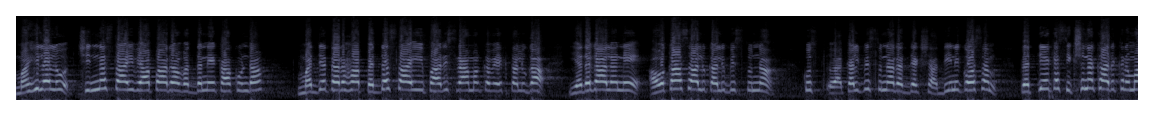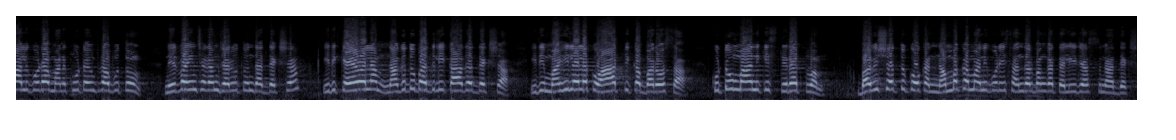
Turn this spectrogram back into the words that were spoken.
మహిళలు చిన్న స్థాయి వ్యాపార వద్దనే కాకుండా మధ్య తరహా పెద్ద స్థాయి పారిశ్రామికవేత్తలుగా ఎదగాలనే అవకాశాలు కల్పిస్తున్న కుస్- కల్పిస్తున్నారు అధ్యక్ష. దీనికోసం ప్రత్యేక శిక్షణ కార్యక్రమాలు కూడా మన కూటమి ప్రభుత్వం నిర్వహించడం జరుగుతుంది అధ్యక్ష. ఇది కేవలం నగదు బదిలీ కాదు అధ్యక్ష. ఇది మహిళలకు ఆర్థిక భరోసా కుటుంబానికి స్థిరత్వం భవిష్యత్తుకు ఒక నమ్మకం అని కూడా ఈ సందర్భంగా తెలియజేస్తున్న అధ్యక్ష.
